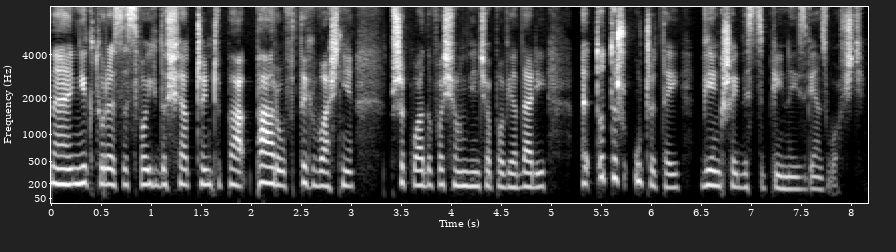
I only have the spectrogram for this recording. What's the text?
e, niektóre ze swoich doświadczeń czy parów tych właśnie przykładów osiągnięć opowiadali. E, to też uczy tej większej dyscypliny i zwięzłości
